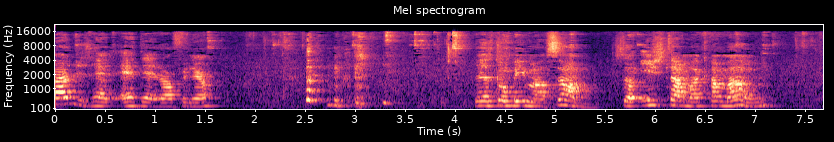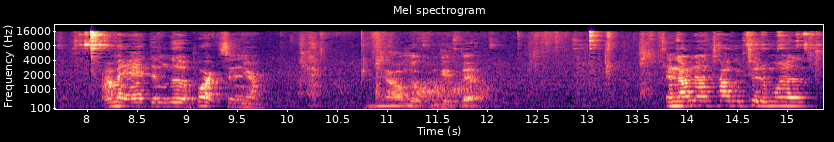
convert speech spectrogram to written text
I just had to add that off in there. That's gonna be my song. So each time I come on, I'm gonna add them little parts in there. Now look and get that. And I'm not talking to the ones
